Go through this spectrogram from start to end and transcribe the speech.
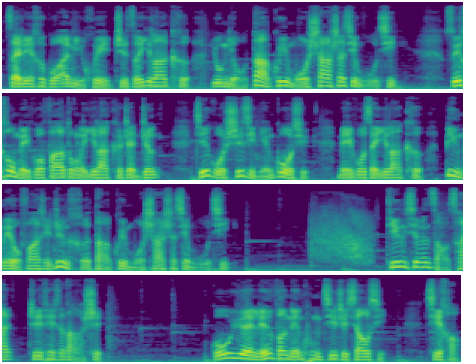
在联合国安理会指责伊拉克拥有大规模杀伤性武器。随后，美国发动了伊拉克战争。结果十几年过去，美国在伊拉克并没有发现任何大规模杀伤性武器。听新闻早餐，知天下大事。国务院联防联控机制消息，七号，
